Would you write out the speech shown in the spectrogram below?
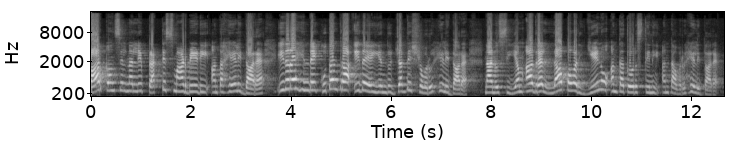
ಬಾರ್ ಕೌನ್ಸಿಲ್ನಲ್ಲಿ ಪ್ರಾಕ್ಟೀಸ್ ಮಾಡಬೇಡಿ ಅಂತ ಹೇಳಿದ್ದಾರೆ. ಇದರ ಹಿಂದೆ ಕುತಂತ್ರ ಇದೆ ಎಂದು ಜಗದೀಶ್ ರವರು ಹೇಳಿದ್ದಾರೆ. ನಾನು ಸಿಎಂ ಆದರೆ ಲಾ ಪವರ್ ಏನು ಅಂತ ತೋರಿಸ್ತೀನಿ ಅಂತ ಅವರು ಹೇಳಿದ್ದಾರೆ.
